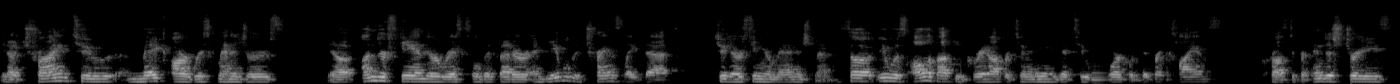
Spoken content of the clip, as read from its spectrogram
you know, trying to make our risk managers, you know, understand their risks a little bit better and be able to translate that to their senior management. So it was all about the great opportunity and get to work with different clients across different industries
